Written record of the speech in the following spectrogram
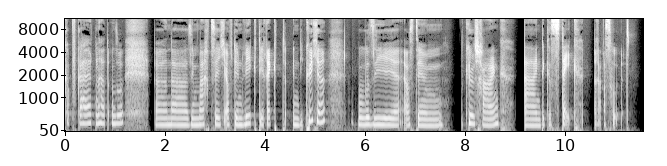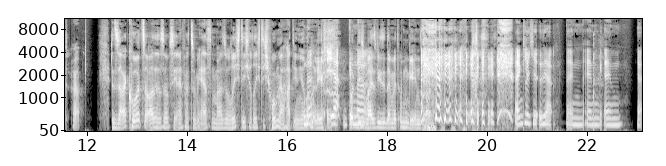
Kopf gehalten hat und so. Äh, da sie macht sich auf den Weg direkt in die Küche, wo sie aus dem Kühlschrank ein dickes Steak rausholt. Ja. Sah kurz aus, als ob sie einfach zum ersten Mal so richtig, richtig Hunger hat in ihrem ne? Leben ja, genau. und nicht genau. weiß, wie sie damit umgehen soll. Eigentlich, ja, ein, ein, ein ja.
